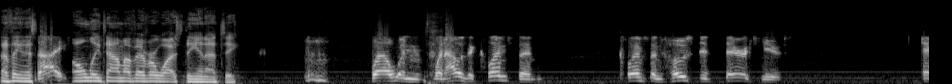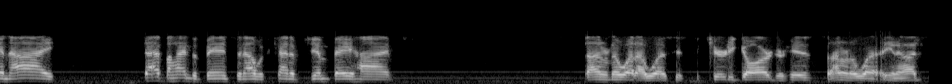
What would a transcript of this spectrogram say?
I think that's nice. the only time I've ever watched the NIT. Well, when when I was at Clemson, Clemson hosted Syracuse, and I sat behind the bench and I was kind of Jim Boeheim's. I don't know what I was, his security guard or his, I don't know what, you know, I just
